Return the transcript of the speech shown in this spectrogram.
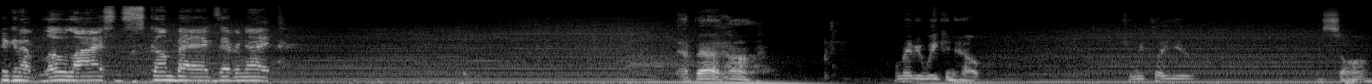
picking up low lives and scumbags every night. That bad, huh? Well, maybe we can help. Can we play you a song?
